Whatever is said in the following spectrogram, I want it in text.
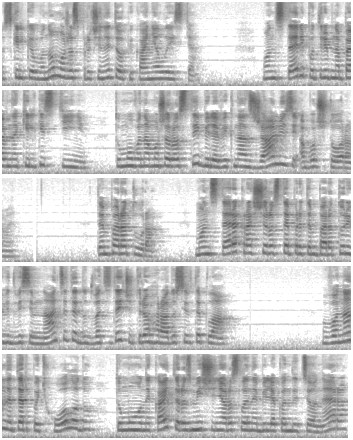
оскільки воно може спричинити опікання листя. Монстері потрібна певна кількість тіні, тому вона може рости біля вікна з жалюзі або шторами. Температура. Монстера краще росте при температурі від 18 до 24 градусів тепла. Вона не терпить холоду, тому уникайте розміщення рослини біля кондиціонера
